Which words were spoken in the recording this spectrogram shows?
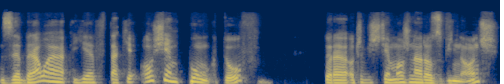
zebrała je w takie osiem punktów, które oczywiście można rozwinąć,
